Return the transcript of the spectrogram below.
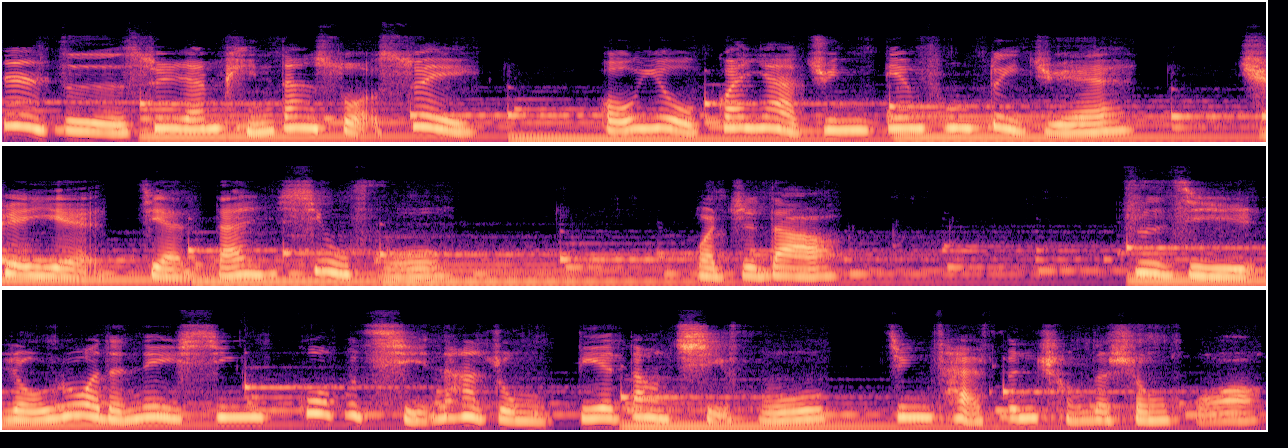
日子虽然平淡琐碎。偶有关亚军巅峰对决，却也简单幸福。我知道自己柔弱的内心过不起那种跌宕起伏、精彩纷呈的生活。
